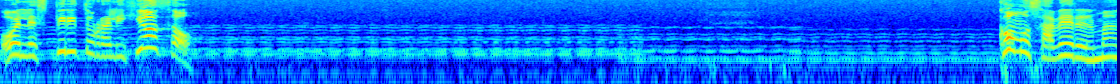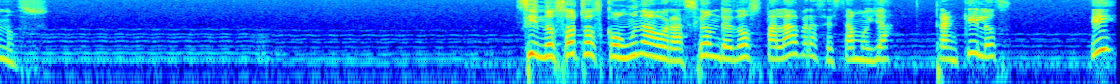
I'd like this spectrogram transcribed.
o el espíritu religioso. ¿Cómo saber, hermanos? Si nosotros con una oración de dos palabras estamos ya tranquilos, ¿sí?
